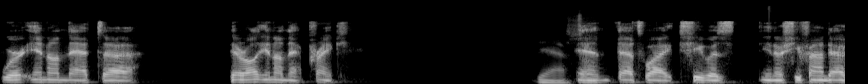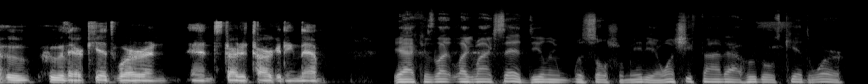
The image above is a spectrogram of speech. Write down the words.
were in on that. Uh, they're all in on that prank, Yeah. So, and that's why she was. You know, she found out who who their kids were and and started targeting them. Yeah, because like like Mike said, dealing with social media, once she found out who those kids were,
